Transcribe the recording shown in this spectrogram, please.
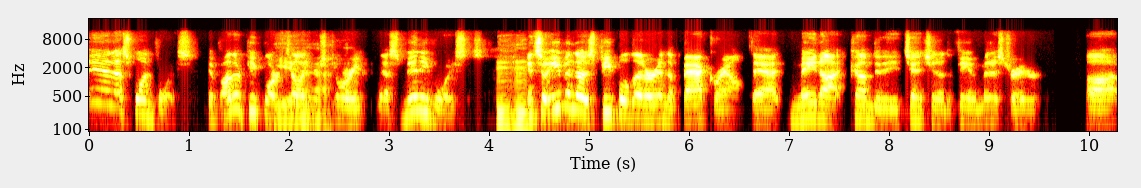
eh, that's one voice. If other people are yeah. telling your story, that's many voices. Mm-hmm. And so even those people that are in the background that may not come to the attention of the FEMA administrator, uh,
